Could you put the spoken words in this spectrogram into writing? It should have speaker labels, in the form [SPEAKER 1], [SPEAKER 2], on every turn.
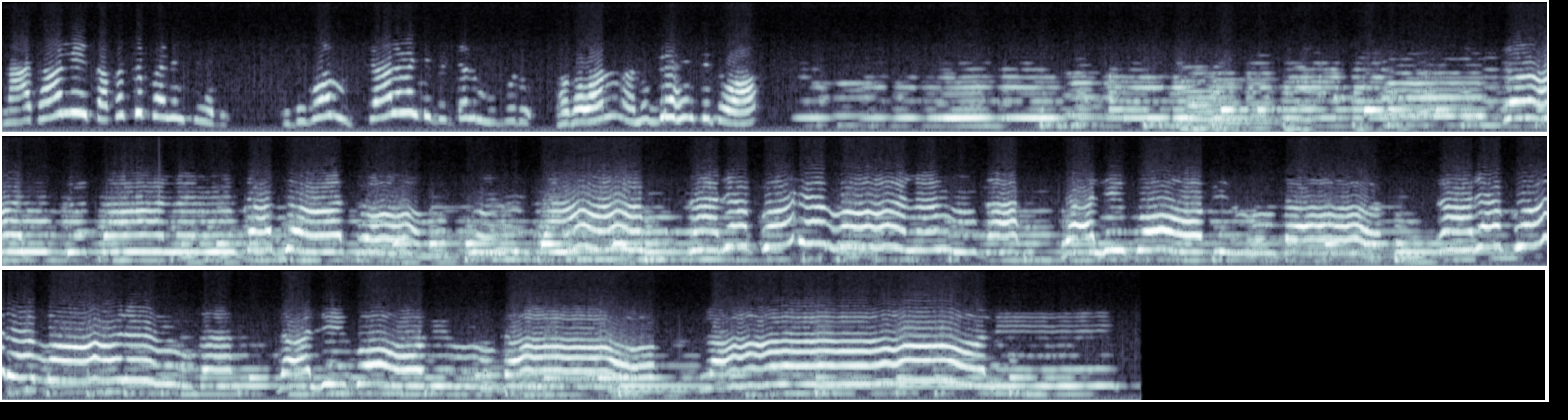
[SPEAKER 1] నాథా నీ తపస్సు ఫలించినది. ఇదిగో ముత్యాల వంటి బిడ్డలు ముగ్గురు. భగవాన్ అనుగ్రహించుతువా లాలి గోవింద గోవింద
